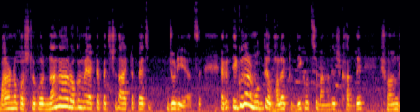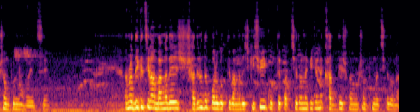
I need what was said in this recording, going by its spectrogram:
বাড়ানো কষ্টকর নানা রকমের একটা প্যাচের সাথে আরেকটা প্যাচ জড়িয়ে আছে। এখন এগুলোর মধ্যেও ভালো একটা দিক হচ্ছে বাংলাদেশ খাদ্যে স্বয়ংসম্পূর্ণ হয়েছে। আমরা দেখেছিলাম বাংলাদেশ স্বাধীনতা পরবর্তী বাংলাদেশ কিছুই করতে পারছিল না কি জন্য খাদ্যে স্বয়ংসম্পূর্ণ ছিল না।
